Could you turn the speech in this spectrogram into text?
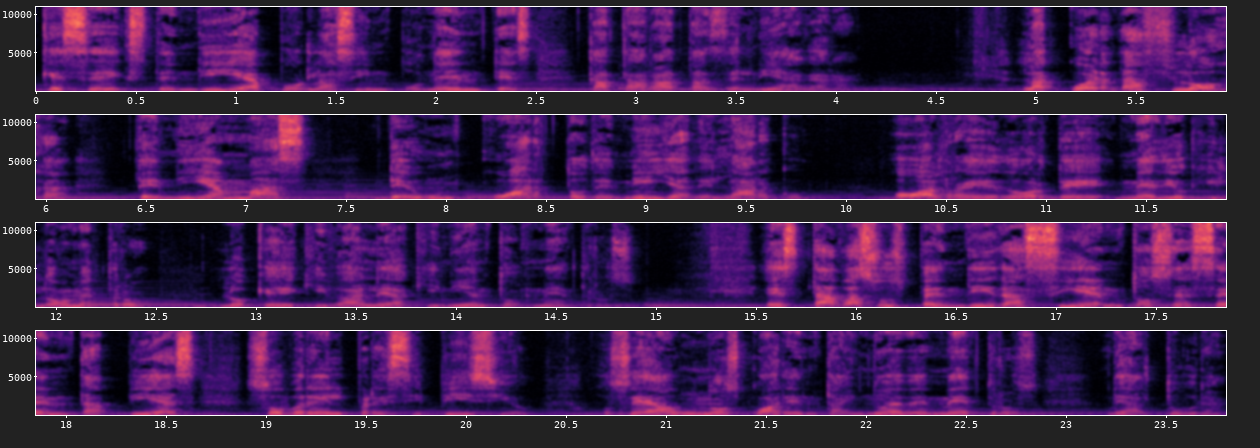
que se extendía por las imponentes cataratas del Niágara. La cuerda floja tenía más de un cuarto de milla de largo, o alrededor de medio kilómetro, lo que equivale a 500 metros. Estaba suspendida 160 pies sobre el precipicio, o sea, unos 49 metros de altura,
